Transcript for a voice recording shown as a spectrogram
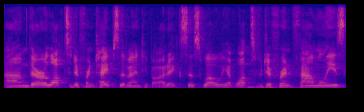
Um, there are lots of different types of antibiotics as well. We have lots of different families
